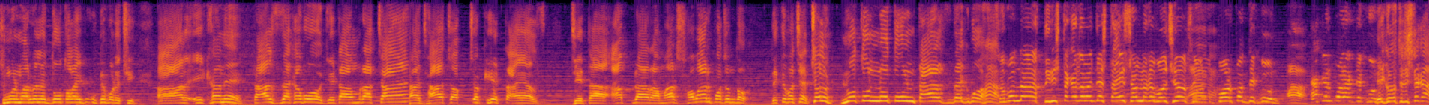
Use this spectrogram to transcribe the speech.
সুমন মার্বেলের দোতলায় উঠে পড়েছি। আর এখানে টাইলস দেখাবো যেটা আমরা চাই। হ্যাঁ, ঝা চকচকে টাইলস যেটা আপনার আমার সবার পছন্দ। দেখতে পাচ্ছেন? চলুন নতুন নতুন টাইলস দেখব হ্যাঁ। স্বপন দা তিরিশ টাকা দামের যে স্টাইল আপনাকে বলছিলাম হ্যাঁ। পর পর দেখুন। হ্যাঁ। একের পর এক দেখুন। এগুলো তিরিশ টাকা?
